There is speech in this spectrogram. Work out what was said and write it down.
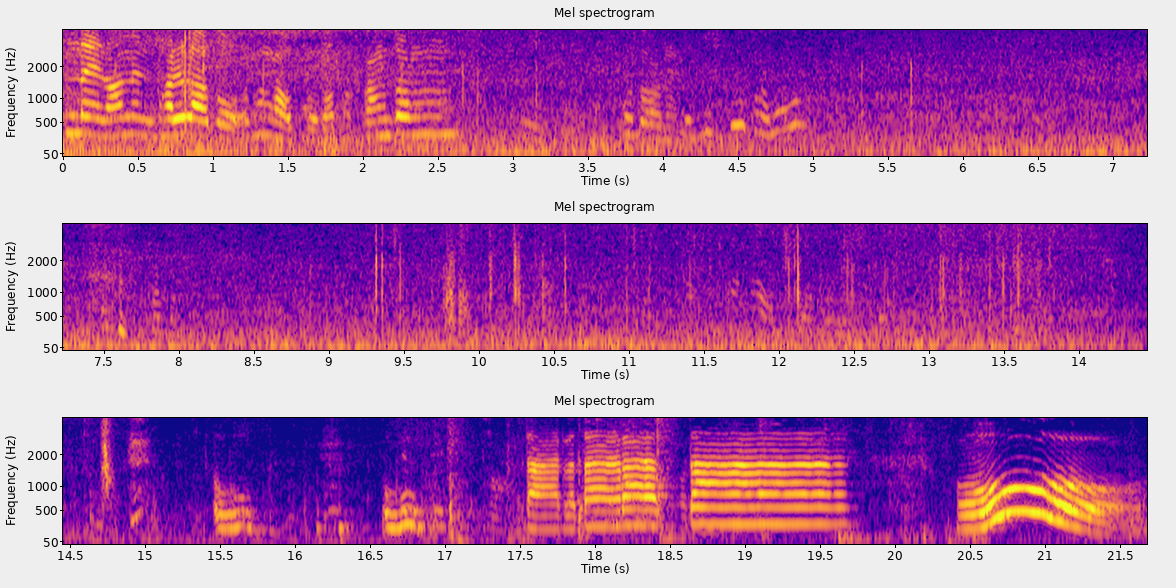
근데 나는 달라도 상관없어. 나 닭강정 포도래. 오. 오. 따라따라따. 오.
